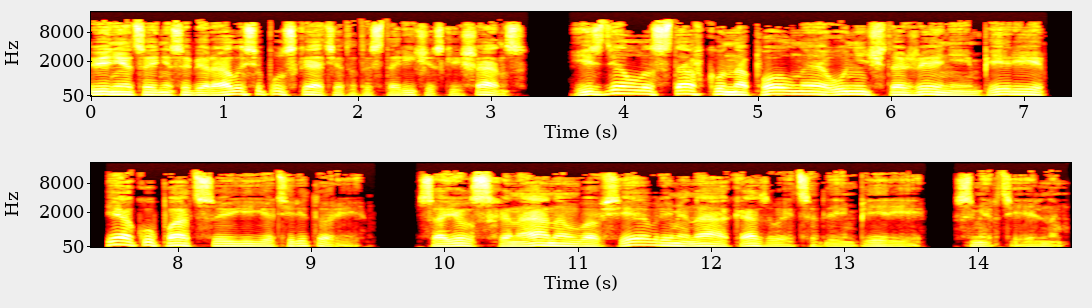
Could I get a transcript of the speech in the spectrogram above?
Венеция не собиралась упускать этот исторический шанс и сделала ставку на полное уничтожение империи и оккупацию ее территории. Союз с Ханааном во все времена оказывается для империи смертельным.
